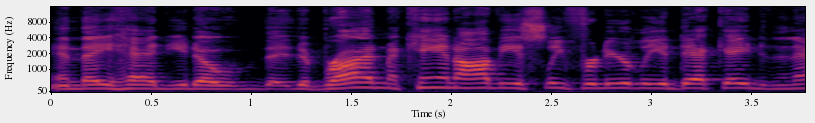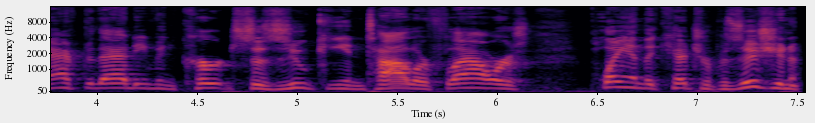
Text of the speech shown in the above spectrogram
and they had you know the, the Brian McCann obviously for nearly a decade and then after that even Kurt Suzuki and Tyler Flowers playing the catcher position.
